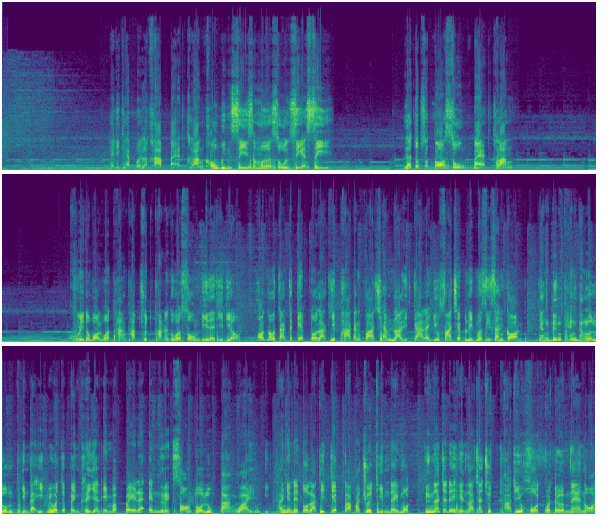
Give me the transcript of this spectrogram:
4ไฮดิแคปเปิดราคา 8 ครั้งเข้าวิน 4 เสมอ 0 เสีย 4 และจบสกอร์สูง 8 ครั้ง คุณต้องบอกว่าทางทัพชุดขาวนั้นถือว่าทรงดีเลยทีเดียว เพราะนอกจากจะเก็บตัวหลักที่พากันคว้าแชมป์ลาลิก้าและยูฟ่าแชมเปี้ยนลีกเมื่อซีซั่นก่อน ยังดึงแข้งดังมาร่วมทีมได้อีกไม่ว่าจะเป็นเคลยันเอ็มบัปเป้และเอนริกสองตัวลูกต่างวัย อีกทั้งยังได้ตัวหลักที่เจ็บกลับมาช่วยทีมได้หมด จึงน่าจะได้เห็นราชันชุดขาวที่โหดกว่าเดิมแน่นอน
